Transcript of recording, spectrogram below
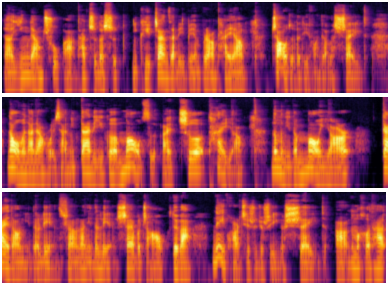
呃，阴凉处啊，它指的是你可以站在里边不让太阳照着的地方，叫做 shade。那我问大家伙一下，你戴了一个帽子来遮太阳，那么你的帽檐儿盖到你的脸上，让你的脸晒不着，对吧？那块其实就是一个 shade 啊，那么和它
